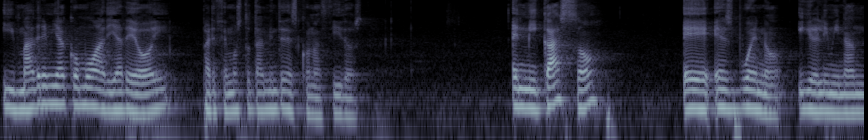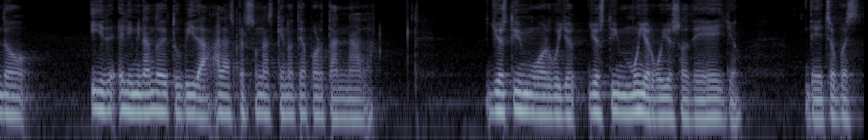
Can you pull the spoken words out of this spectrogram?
y madre mía cómo a día de hoy parecemos totalmente desconocidos. En mi caso, eh, es bueno ir eliminando, ir eliminando de tu vida a las personas que no te aportan nada. Yo estoy muy, orgullo, yo estoy muy orgulloso de ello. De hecho, pues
